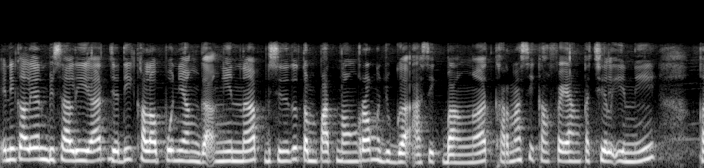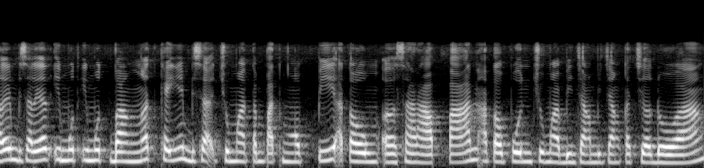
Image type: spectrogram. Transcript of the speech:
ini kalian bisa lihat, jadi kalaupun yang nggak nginep, di sini tuh tempat nongkrong juga asik banget. Karena si cafe yang kecil ini, kalian bisa lihat imut-imut banget. Kayaknya bisa cuma tempat ngopi atau e, sarapan, ataupun cuma bincang-bincang kecil doang.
